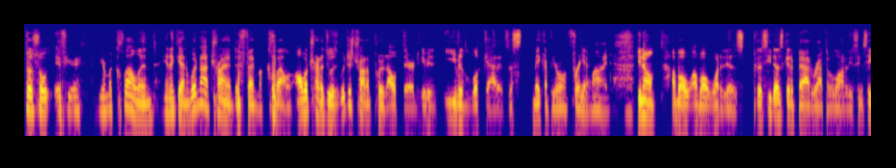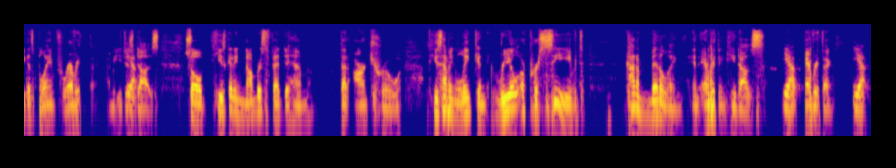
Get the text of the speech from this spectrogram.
but so if you're you're McClellan, and again, we're not trying to defend McClellan. All we're trying to do is we're just trying to put it out there to give you an even look at it. Just make up your own freaking Yeah. mind, you know, about about what it is because he does get a bad rap in a lot of these things. He gets blamed for everything. I mean, he just Yeah. does. So he's getting numbers fed to him that aren't true. He's having Lincoln, real or perceived, kind of middling in everything he does. Yep, Everything. yep.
